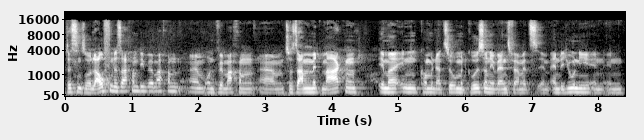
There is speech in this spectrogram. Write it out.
das sind so laufende Sachen, die wir machen. Ähm, und wir machen ähm, zusammen mit Marken immer in Kombination mit größeren Events. Wir haben jetzt im Ende Juni in, in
